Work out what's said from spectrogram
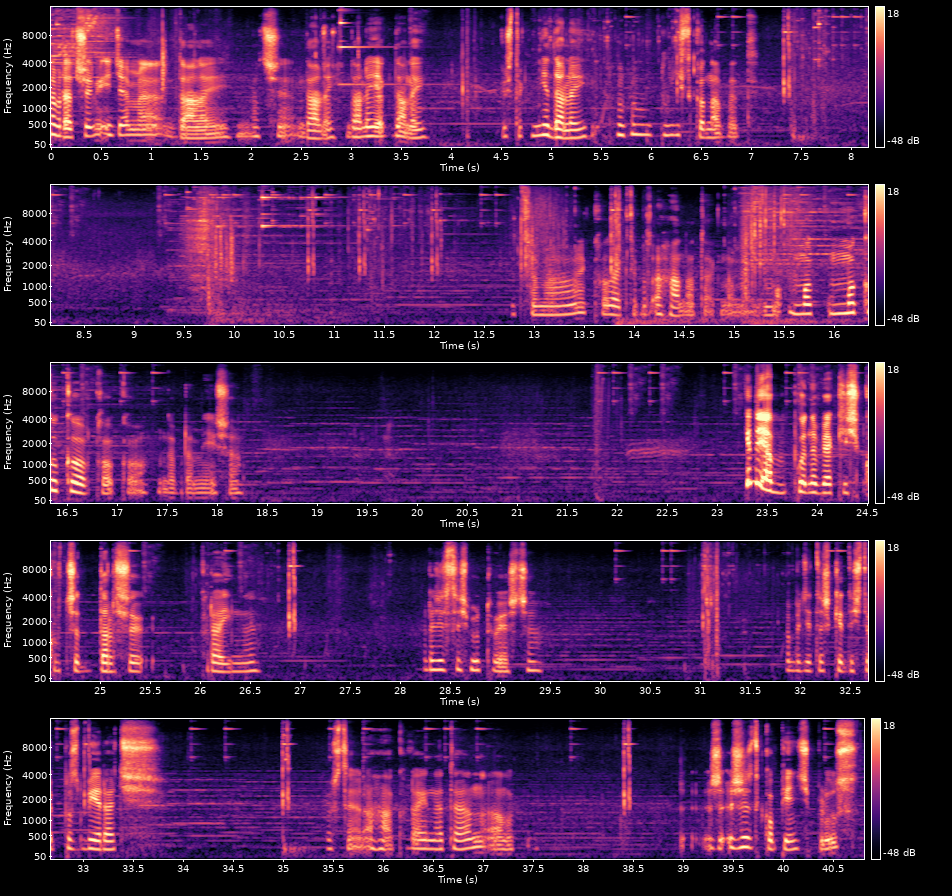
Dobra, czyli idziemy dalej. Znaczy, dalej. Dalej jak dalej. Już tak nie dalej. Blisko nawet. Co mamy? Collectibles. Aha, no tak, no. Mo- mo-. Dobra, mniejsza. Kiedy ja wypłynę w jakieś, kurcze, dalsze krainy? Na razie jesteśmy tu jeszcze. To będzie też kiedyś to pozbierać. Już ten, aha, kolejny ten. Ż- Żydko 5 plus.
